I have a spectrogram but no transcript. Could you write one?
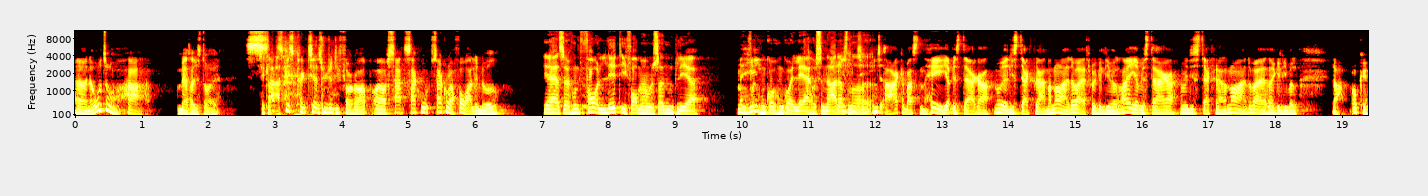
Uh, Naruto har masser af historie. er. Sasuke's karakter, synes jeg, de fucker op, og Sa- Saku, Sakura får aldrig noget. ja, altså hun får lidt i form af, at hun sådan bliver... Men Hun, hele, hun, går, hun går i lære hos Sonata og sådan noget. hendes ark er bare sådan, hey, jeg bliver stærkere. Nu er jeg lige stærk for andre. Nå nej, det var jeg sgu ikke alligevel. Nej, jeg bliver stærkere. Nu er jeg lige stærk for andre. Nå nej, det var jeg så ikke alligevel. Nå, okay.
